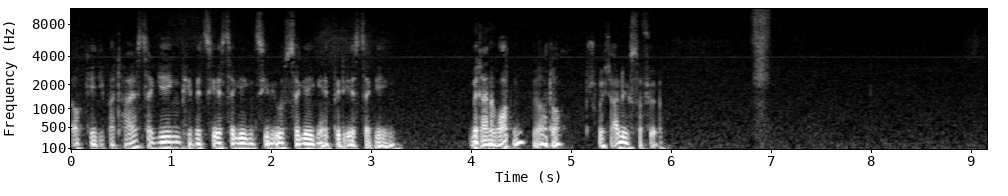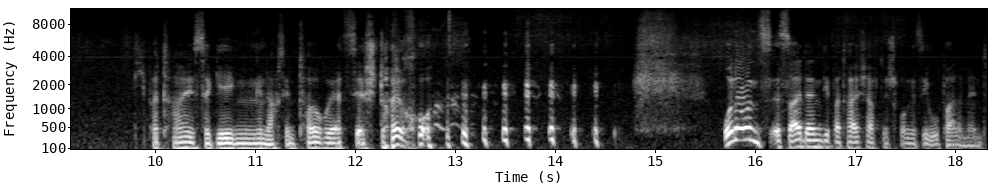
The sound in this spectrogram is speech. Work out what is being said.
okay, die Partei ist dagegen, PPC ist dagegen, CDU ist dagegen, NPD ist dagegen. Mit anderen Worten, ja doch, spricht einiges dafür. Die Partei ist dagegen nach den Teuro jetzt der Steuero. Ohne uns, es sei denn, die Partei schafft den Sprung ins EU-Parlament.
